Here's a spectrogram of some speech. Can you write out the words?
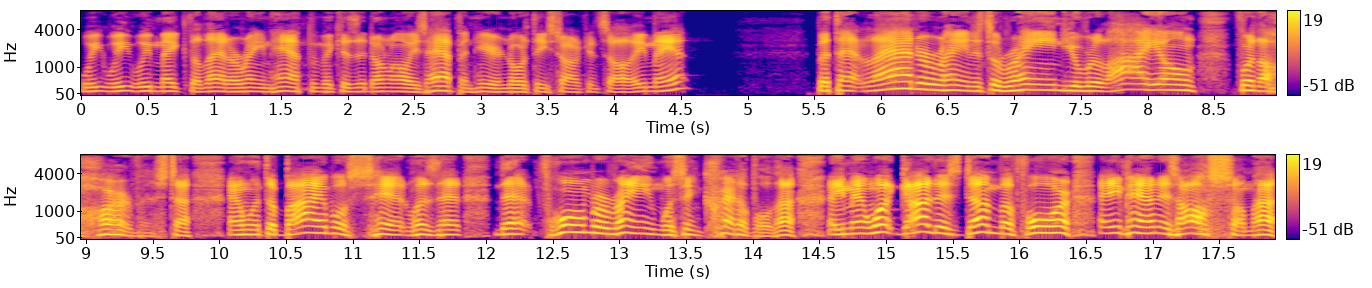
We, we, we make the latter rain happen because it don't always happen here in northeast Arkansas. Amen? But that latter rain is the rain you rely on for the harvest. Uh, and what the Bible said was that that former rain was incredible. Uh, amen. What God has done before, amen, is awesome. Uh,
